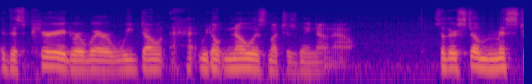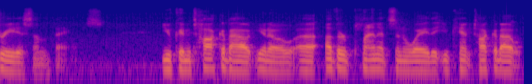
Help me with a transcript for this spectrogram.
at this period where where we don't ha- we don't know as much as we know now. So there's still mystery to some things. You can talk about you know uh, other planets in a way that you can't talk about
